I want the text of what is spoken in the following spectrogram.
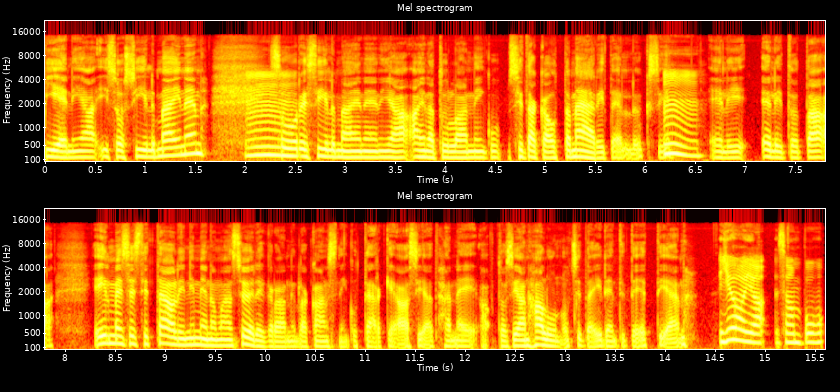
pieni ja iso silmäinen, Mm. suuri silmäinen ja aina tullaan niin kuin sitä kautta määritellyksi. Mm. Eli, eli tota, ilmeisesti tämä oli nimenomaan Södergranilla kanssa niin kuin tärkeä asia, että hän ei tosiaan halunnut sitä identiteettiään. Joo, ja se on, puhu,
